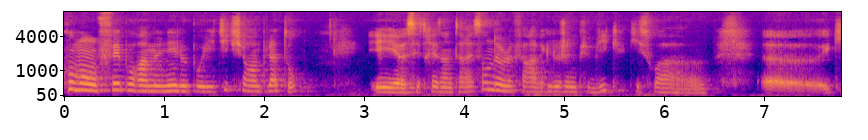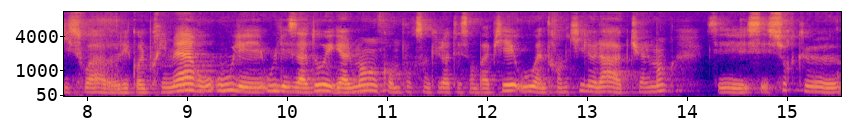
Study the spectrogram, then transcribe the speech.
comment on fait pour amener le politique sur un plateau Et c'est très intéressant de le faire avec le jeune public, qui soit euh, soit euh, l'école primaire ou, les, ou les ados également, comme pour Sans culotte et sans papier ou un tranquille là actuellement. C'est sûr que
